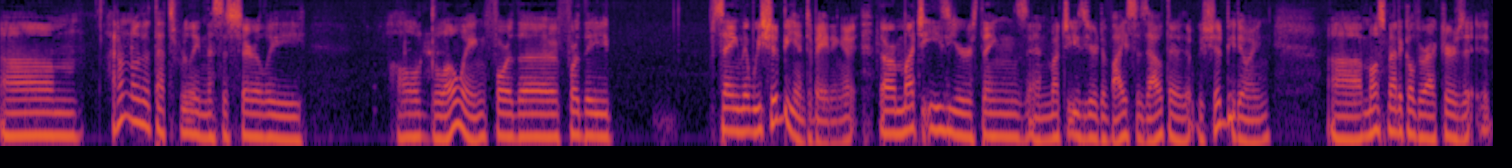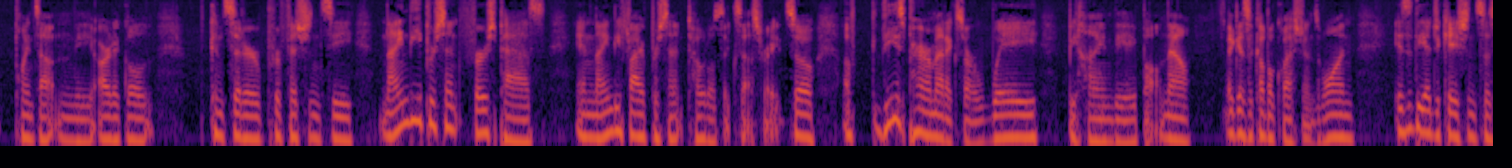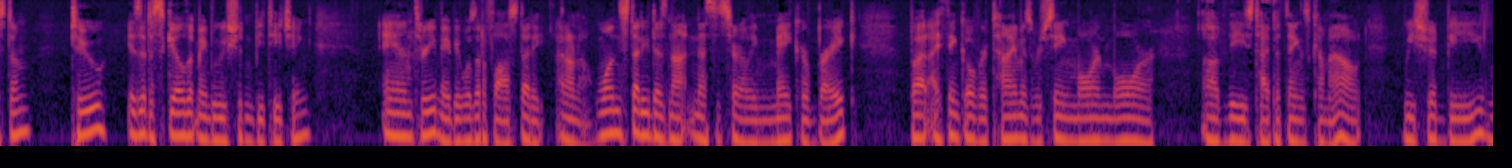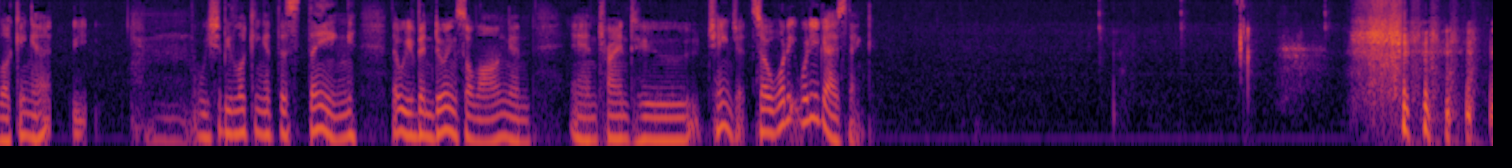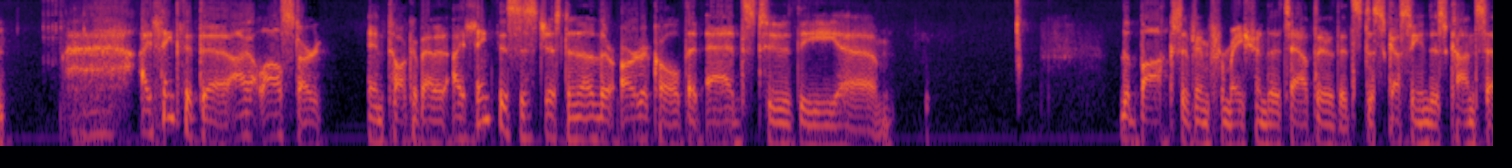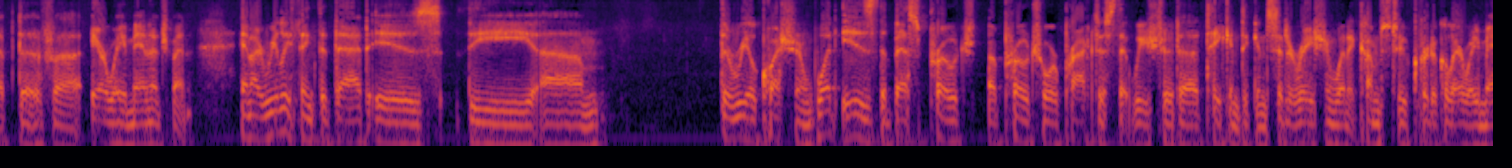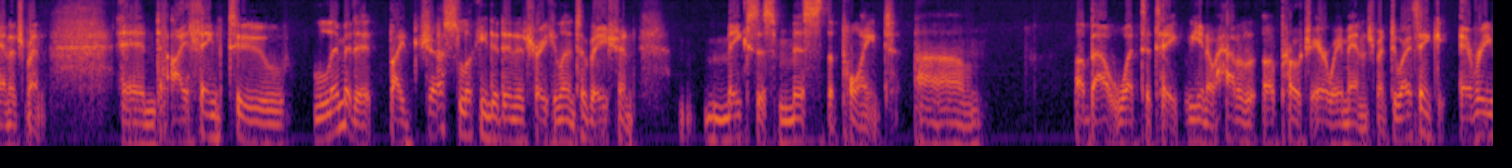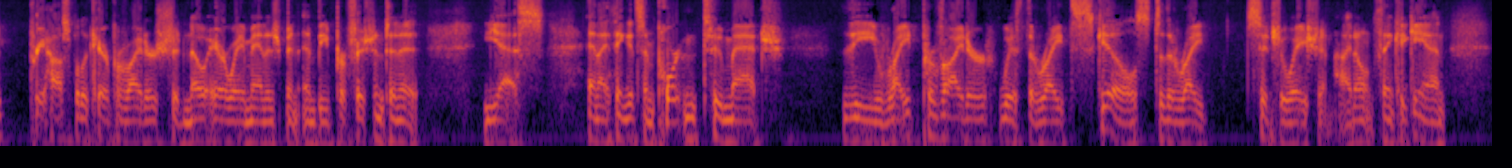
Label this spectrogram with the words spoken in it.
Um, I don't know that that's really necessarily all glowing for the for the saying that we should be intubating. Uh, There are much easier things and much easier devices out there that we should be doing. Uh, most medical directors, it, points out in the article, consider proficiency 90% first pass and 95% total success rate. So of, these paramedics are way behind the eight ball. Now, I guess a couple questions. One, is it the education system? Two, is it a skill that maybe we shouldn't be teaching? And three, maybe was it a flaw study? I don't know. One study does not necessarily make or break, but I think over time, as we're seeing more and more of these type of things come out, we should be looking at we should be looking at this thing that we've been doing so long and and trying to change it. So what do, what do you guys think? I think that uh, I'll, I'll start and talk about it. I think this is just another article that adds to the um, the box of information that's out there that's discussing this concept of uh, airway management, and I really think that that is the um, the real question: What is the best approach, approach or practice that we should uh, take into consideration when it comes to critical airway management? And I think to limit it by just looking at endotracheal intubation makes us miss the point. Um, about what to take, you know, how to approach airway management. Do I think every pre-hospital care providers should know airway management and be proficient in it? Yes. And I think it's important to match the right provider with the right skills to the right situation. I don't think again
